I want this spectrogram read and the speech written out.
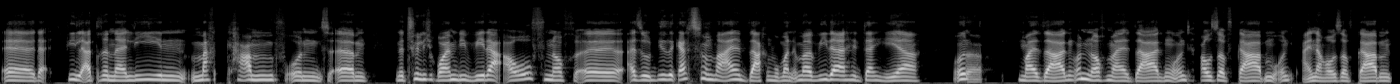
Äh, da ist viel Adrenalin, Machtkampf und ähm, natürlich räumen die weder auf noch, äh, also diese ganz normalen Sachen, wo man immer wieder hinterher und Ja. mal sagen und nochmal sagen und Hausaufgaben und keine Hausaufgaben.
